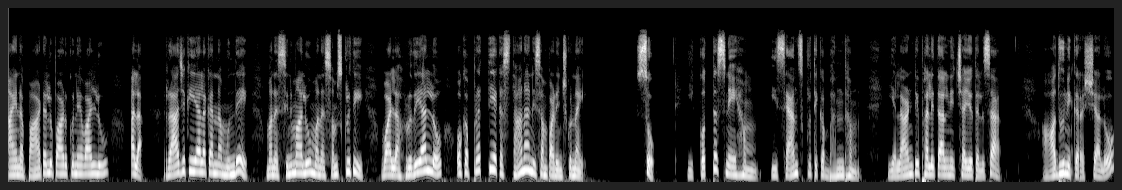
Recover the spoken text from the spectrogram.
ఆయన పాటలు పాడుకునేవాళ్ళు అలా రాజకీయాల కన్నా ముందే మన సినిమాలు మన సంస్కృతి వాళ్ళ హృదయాల్లో ఒక ప్రత్యేక స్థానాన్ని సంపాదించుకున్నాయి. సో ఈ కొత్త స్నేహం ఈ సాంస్కృతిక బంధం ఎలాంటి ఫలితాల్నిచ్చాయో తెలుసా? ఆధునిక రష్యాలో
